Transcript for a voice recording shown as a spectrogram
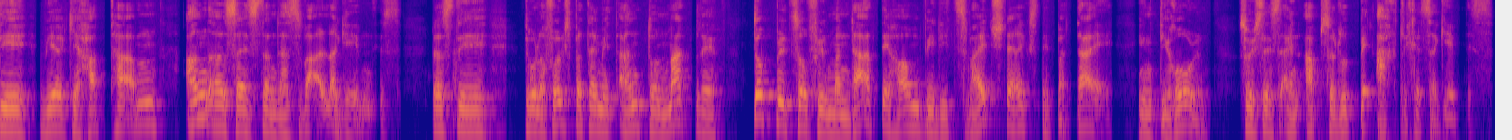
die wir gehabt haben, andererseits dann das Wahlergebnis, dass die Tiroler Volkspartei mit Anton Mackle doppelt so viele Mandate haben wie die zweitstärkste Partei in Tirol, so ist es ein absolut beachtliches Ergebnis.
